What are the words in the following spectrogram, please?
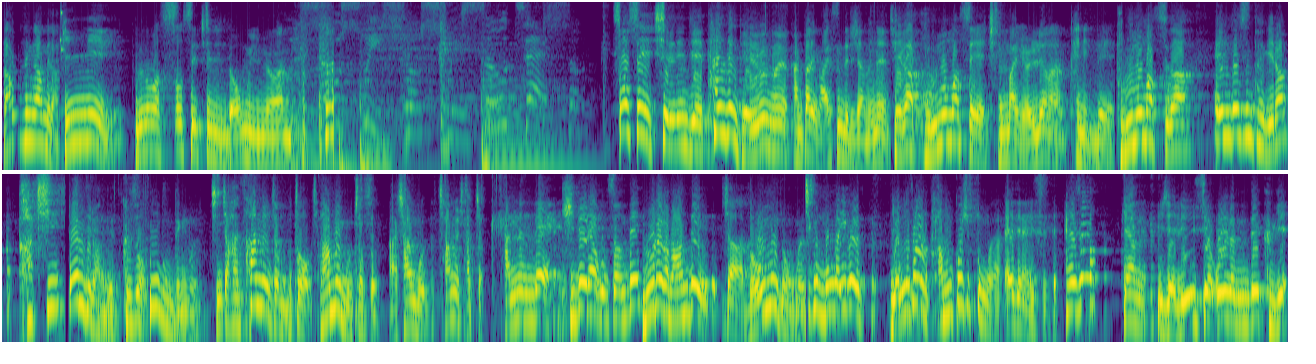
라고 생각합니다. 빈님, 브루노마스 소스이치님 너무 유명한데. 소스의 챌린지의 탄생 배경을 간단히 말씀드리자면은 제가 브루노마스의 정말 열렬한 팬인데 브루노마스가 앤더슨 팩이랑 같이 밴드를 한대요. 그래서 흥분된 거예요. 진짜 한 3일 전부터 잠을 못 잤어요. 아, 잠 못, 잠을 잤죠. 잤는데 기대를 하고 있었는데 노래가 나왔는데 진짜 너무 좋은 거예요. 지금 뭔가 이걸 영상으로 담고 싶은 거야. 애들이랑 있을 때. 해서 그냥 이제 릴스에 올렸는데 그게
